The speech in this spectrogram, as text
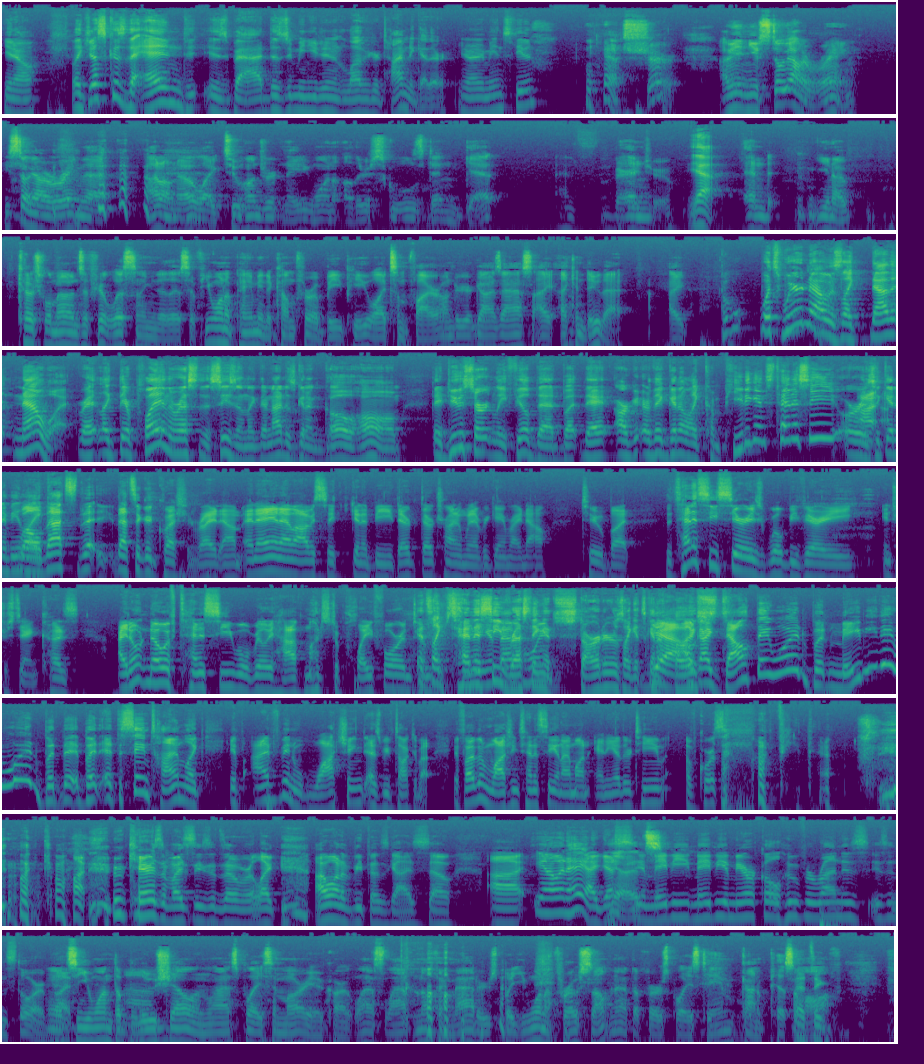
you know, like just because the end is bad doesn't mean you didn't love your time together. You know what I mean, Steven? Yeah, sure. I mean, you still got a ring. You still got a ring that I don't know, like 281 other schools didn't get. That's very And- true. Yeah. And you know, Coach Lemonis, if you're listening to this, if you want to pay me to come throw a BP, light some fire under your guy's ass, I, I can do that. I But what's weird now is like now that now what right? Like they're playing the rest of the season. Like they're not just gonna go home. They do certainly feel dead, but they are. Are they gonna like compete against Tennessee, or is I- it gonna be well? like? that's that, that's a good question, right? Um, and A and M obviously going to be they're they're trying to win every game right now too. But the Tennessee series will be very interesting because I don't know if Tennessee will really have much to play for in terms. it's like at Tennessee that resting point. its starters. Like it's gonna. yeah, host. like I doubt they would, but maybe they would. But they, but at the same time, like if I've been watching, as we've talked about, if I've been watching Tennessee and I'm on any other team, of course I want to beat them. like, come on, who cares if my season's over? Like, I want to beat those guys. So. Uh, you know, and hey, I guess Yeah, maybe maybe a miracle Hoover run is, is in store. yeah, but so you want the blue um, shell in last place in Mario Kart. Last lap, nothing matters, but you want to throw something at the first place team, kind of piss them That's a- off.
